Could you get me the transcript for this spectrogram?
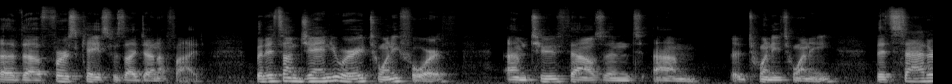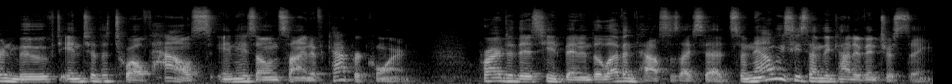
uh, the first case was identified. But it's on January 24th, um, 2000, um, 2020, that Saturn moved into the 12th house in his own sign of Capricorn. Prior to this, he had been in the 11th house, as I said. So now we see something kind of interesting.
